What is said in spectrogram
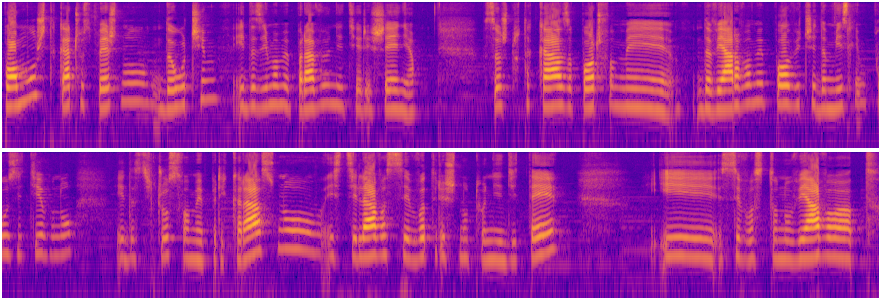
помощ, така че успешно да учим и да взимаме правилните решения. Също така започваме да вярваме повече, да мислим позитивно и да се чувстваме прекрасно. Изцелява се вътрешното ни дете и се възстановяват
